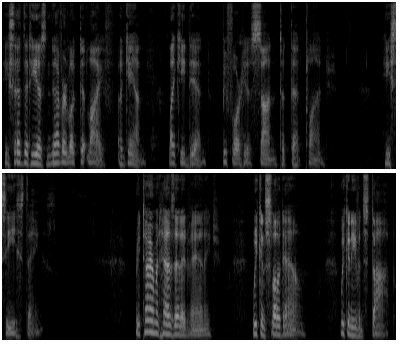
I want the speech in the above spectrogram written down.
He said that he has never looked at life again like he did before his son took that plunge. He sees things. Retirement has that advantage. We can slow down. We can even stop.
